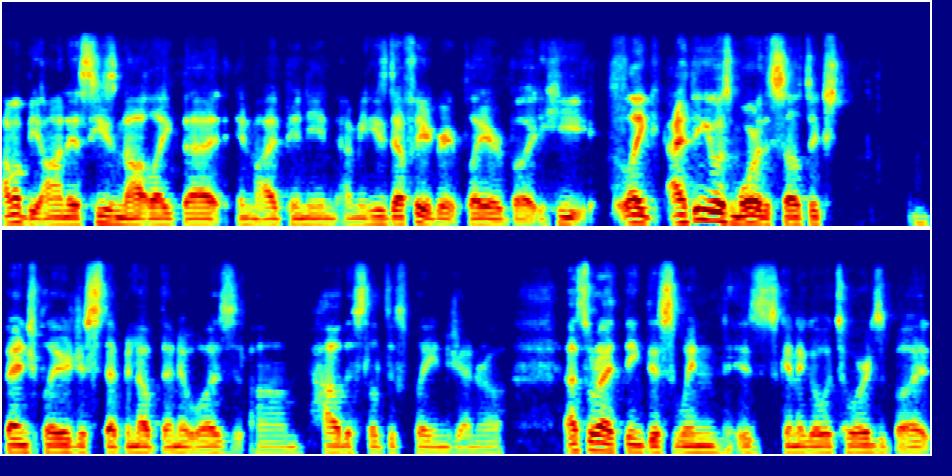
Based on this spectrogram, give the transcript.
I'm gonna be honest, he's not like that in my opinion. I mean, he's definitely a great player, but he like I think it was more the Celtics bench player just stepping up than it was um, how the Celtics play in general. That's what I think this win is gonna go towards. But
